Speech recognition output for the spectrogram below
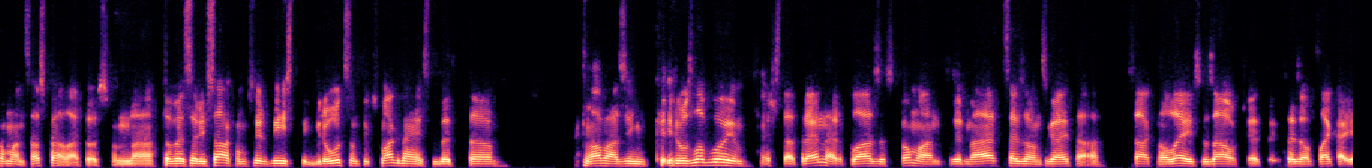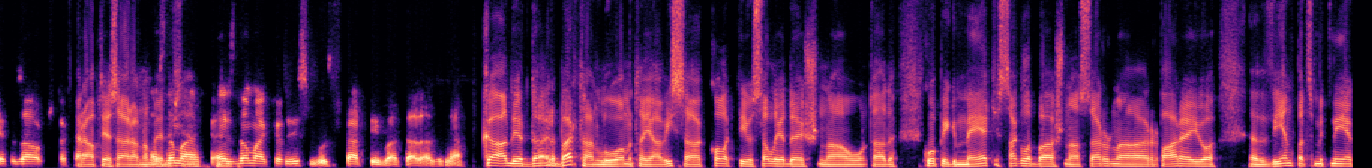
komanda saspēlētos. Un, tāpēc arī sākums ir bijis tik grūts un tik smagnējs. Bet, Labā ziņa, ka ir uzlabojumi. Es tā treneru plāzas komandas vienmēr sezonas gaitā sāk no lejas uz augšu, iet sezonas laikā iet uz augšu. Rāpties ārā no beigas. Es domāju, ka, es domāju, ka viss būs kārtībā tādā ziņā. Kāda ir Daira Bartāna loma tajā visā kolektīva saliedēšanā un tāda kopīga mērķa saglabāšanā, sarunā ar pārējo 11.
